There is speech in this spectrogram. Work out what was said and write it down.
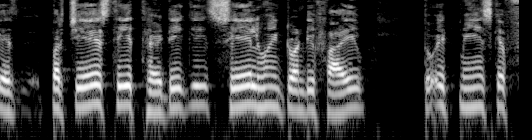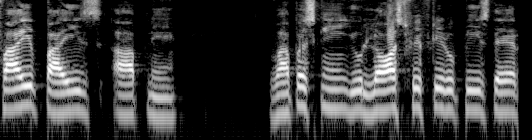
کہ پرچیز تھی تھرٹی کی، سیل ہوئی ٹوینٹی فائیو، تو اٹ مینس کہ فائیو پائز آپ نے واپس کی you lost fifty rupees there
